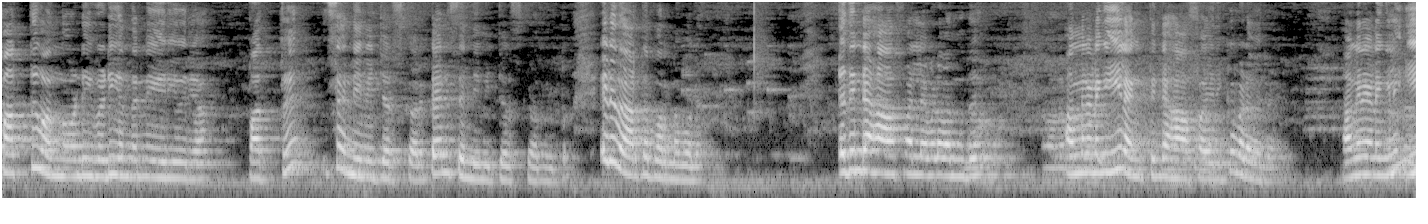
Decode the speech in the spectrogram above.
പത്ത് വന്നുകൊണ്ട് ഇവിടെ എന്തെന്നെ ഏരിയ വരിക? പത്ത് centimetre square ten centimetre square കിട്ടും ഇനി നേരത്തെ പറഞ്ഞ പോലെ ഇതിന്റെ ഹാഫ് അല്ല ഇവിടെ വന്നത്. അങ്ങനെയാണെങ്കിൽ ഈ ലെങ്ത്തിന്റെ ഹാഫ് ആയിരിക്കും ഇവിടെ വരിക. അങ്ങനെയാണെങ്കിൽ ഈ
